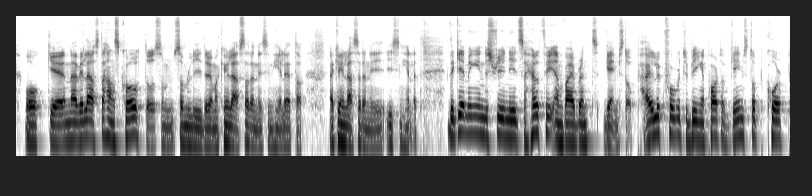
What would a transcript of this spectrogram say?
Och eh, när vi läste hans quote då, som, som lyder, man kan ju läsa den i sin helhet då. Jag kan ju läsa den i, i sin helhet. The gaming industry needs a healthy and vibrant GameStop. I look forward to being a part of GameStop Corp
